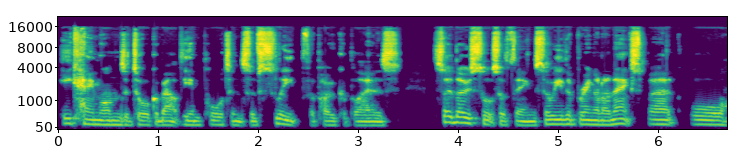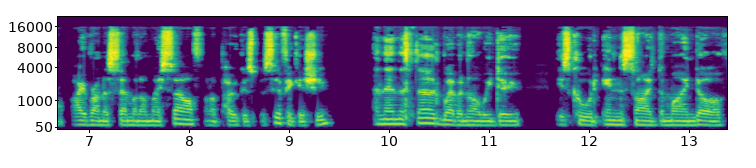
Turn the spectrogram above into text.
He came on to talk about the importance of sleep for poker players. So those sorts of things. So either bring on an expert or I run a seminar myself on a poker specific issue. And then the third webinar we do is called Inside the Mind of,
